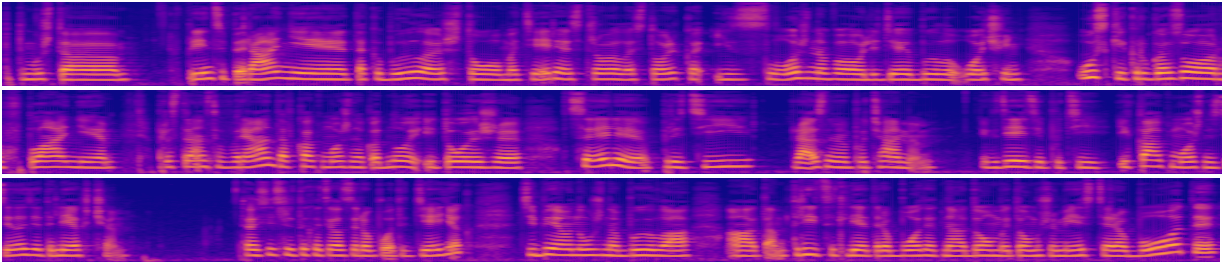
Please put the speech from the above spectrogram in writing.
потому что в принципе, ранее так и было, что материя строилась только из сложного, у людей был очень узкий кругозор в плане пространства вариантов, как можно к одной и той же цели прийти разными путями, и где эти пути, и как можно сделать это легче. То есть, если ты хотел заработать денег, тебе нужно было а, там 30 лет работать на одном и том же месте работы,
